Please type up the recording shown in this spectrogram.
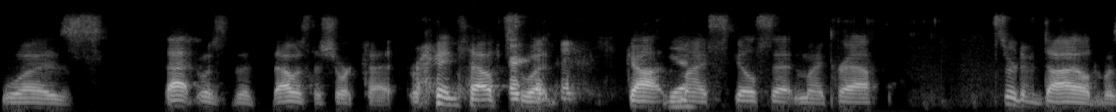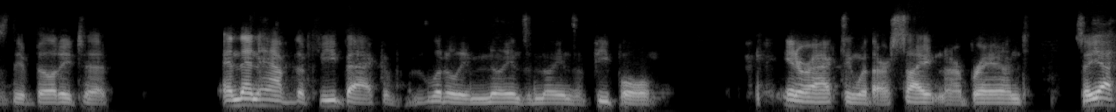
was that was the that was the shortcut right that's what got Yeah. my skill set and my craft sort of dialed was the ability to and then have the feedback of literally millions and millions of people interacting with our site and our brand so yeah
